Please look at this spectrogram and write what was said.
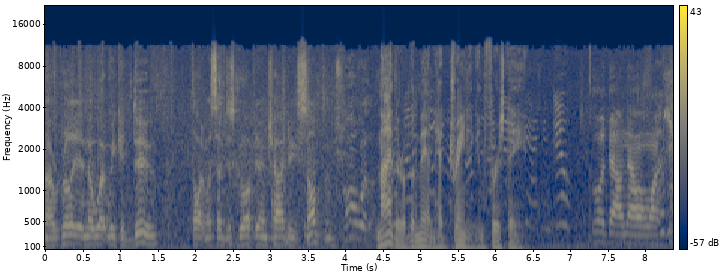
I really didn't know what we could do. Thought to myself, just go up there and try to do something. Neither of the men had training in first aid. Go down now and watch. Okay.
